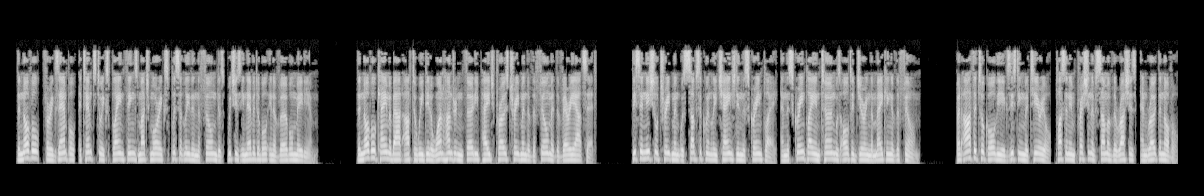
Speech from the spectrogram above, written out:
The novel, for example, attempts to explain things much more explicitly than the film does, which is inevitable in a verbal medium. The novel came about after we did a 130-page prose treatment of the film at the very outset. This initial treatment was subsequently changed in the screenplay, and the screenplay in turn was altered during the making of the film. But Arthur took all the existing material, plus an impression of some of the rushes, and wrote the novel.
